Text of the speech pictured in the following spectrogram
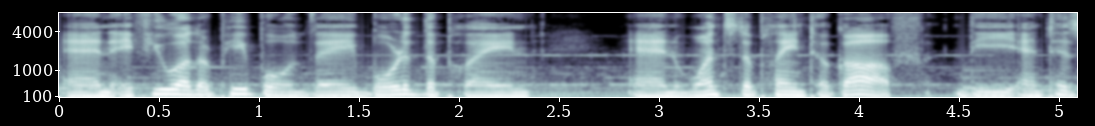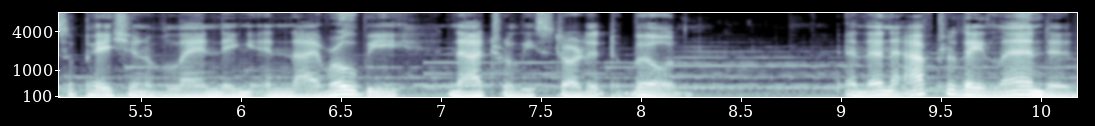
and a few other people. They boarded the plane and once the plane took off, the anticipation of landing in Nairobi naturally started to build. And then after they landed,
